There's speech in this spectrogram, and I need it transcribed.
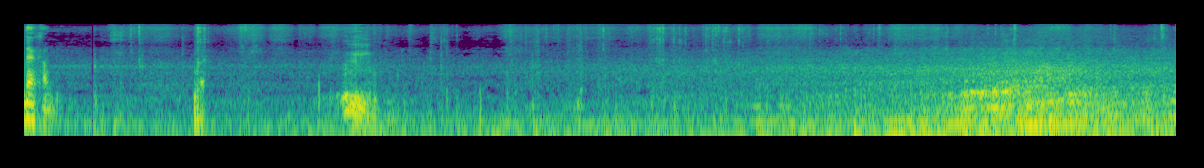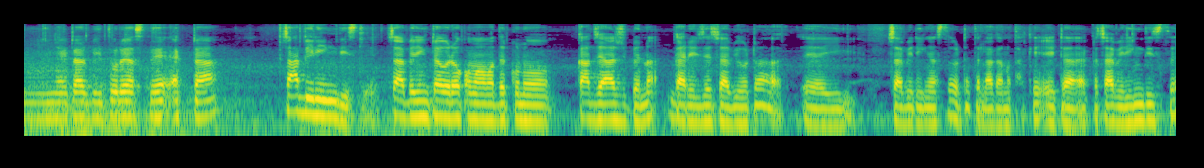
দেখাবো এটার ভিতরে আছে একটা চাবি রিং দিচ্ছে চাবি রিংটা ওরকম আমাদের কোনো কাজে আসবে না। গাড়ির যে চাবি, ওটা এই চাবি রিং আছে, ওটাতে লাগানো থাকে। এটা একটা চাবি রিং দিচ্ছে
